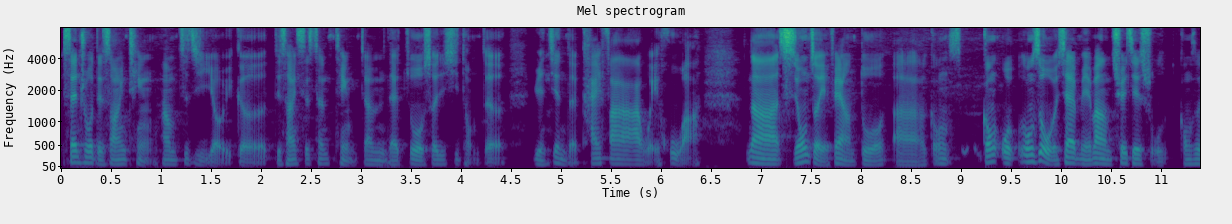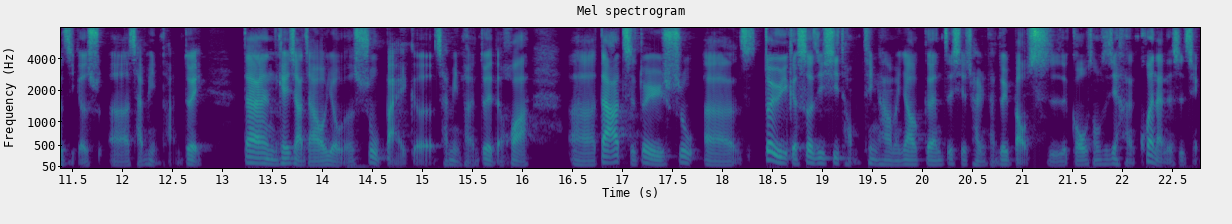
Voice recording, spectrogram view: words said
Central Design Team 他们自己有一个 Design System Team，专门在做设计系统的元件的开发啊、维护啊。那使用者也非常多啊，公司公我公司我现在没办法确切数公司几个数呃产品团队，但你可以想，假如有个数百个产品团队的话，呃，大家只对于数呃对于一个设计系统，听他们要跟这些产品团队保持沟通是件很困难的事情。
